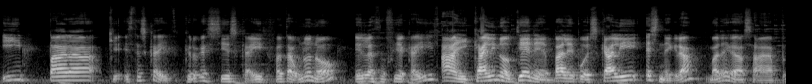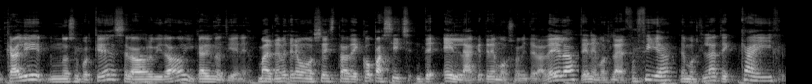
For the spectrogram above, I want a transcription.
y para... ¿Este es Kaiz? Creo que sí es Kaiz Falta uno, ¿no? ¿En la Sofía Kaiz? Ah, y Kali no tiene Vale, pues Kali es negra ¿Vale? O sea, Kali, no sé por qué Se la ha olvidado y Kali no tiene Vale, también tenemos esta de Copa Sich de Ela Que tenemos obviamente la de Ela Tenemos la de Sofía Tenemos la de Kaiz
